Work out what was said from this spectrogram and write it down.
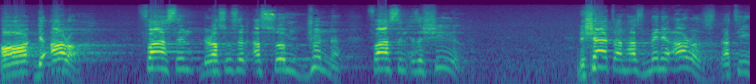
or the arrow. Fasting, the Rasul said, Asum Junnah. Fasting is a shield. The shaitan has many arrows that he,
